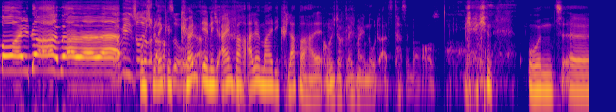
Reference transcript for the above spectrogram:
moin! Ja, wie soll ich mir denke, so, könnt ja. ihr nicht einfach alle mal die Klappe halten? Hau ich doch gleich meine Notarzttasse mal raus. und äh,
